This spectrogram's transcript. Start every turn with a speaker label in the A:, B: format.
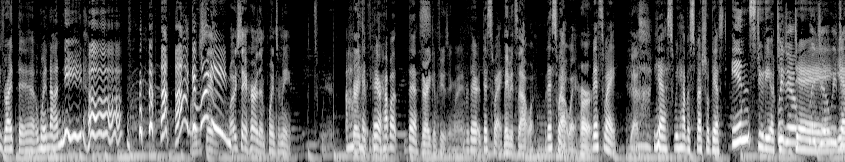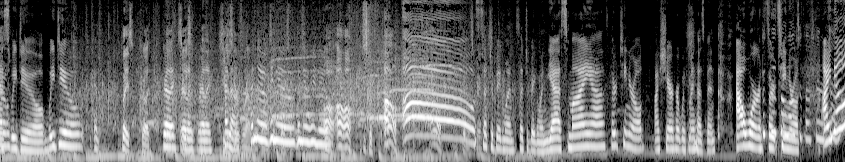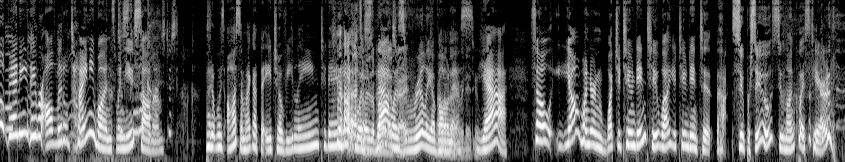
A: He's right there when I need her. Good
B: Why would say-
A: morning.
B: Why would you say her then point to me? It's weird. Very
A: Okay,
B: confusing.
A: there. How about this?
B: Very confusing, right?
A: Over there, this way.
B: Maybe it's that one.
A: This way.
B: That way. Her.
A: This way.
B: Yes.
A: Yes, we have a special guest in studio today.
B: We do, we
A: today.
B: do, we
A: Yes,
B: do.
A: we do. We do. Uh,
B: Please, really.
A: Really, really,
B: seriously,
A: really.
B: She
A: hello.
B: deserves a round of
A: hello,
B: applause.
A: hello,
B: Of course, of
A: hello, hello.
B: Oh, oh, oh. Just kidding. Oh.
A: Oh,
B: gracious.
A: such a big one. Such a big one. Yes, my 13 year old, I share her with my husband. Our 13 year old.
B: I've seen her,
A: I know, Benny. They were all little tiny ones when you saw them. But it was awesome. I got the HOV lane today. Was, that
B: bonus,
A: was
B: right?
A: really a bonus.
B: every day, too.
A: Yeah. So, y'all wondering what you tuned into? Well, you tuned into uh, Super Sue, Sue Lundquist here.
